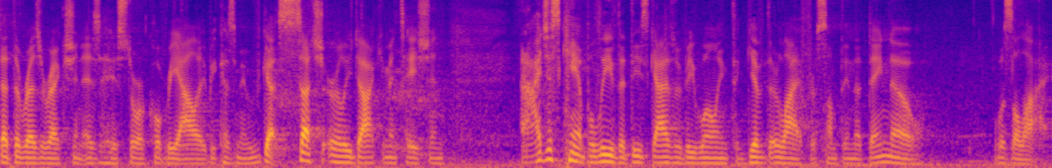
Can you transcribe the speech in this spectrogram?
that the resurrection is a historical reality because, I mean, we've got such early documentation. And I just can't believe that these guys would be willing to give their life for something that they know was a lie.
